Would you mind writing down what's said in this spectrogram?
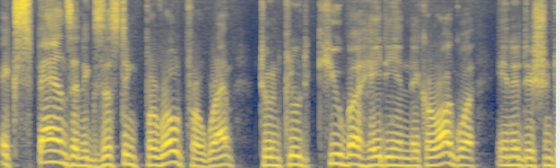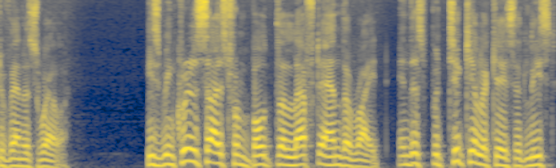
expands an existing parole program to include Cuba, Haiti, and Nicaragua, in addition to Venezuela. He's been criticized from both the left and the right. In this particular case, at least,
